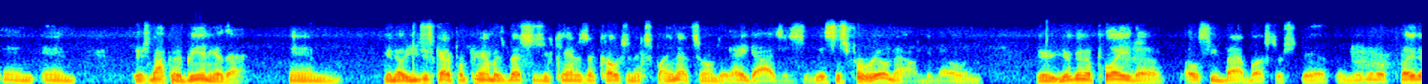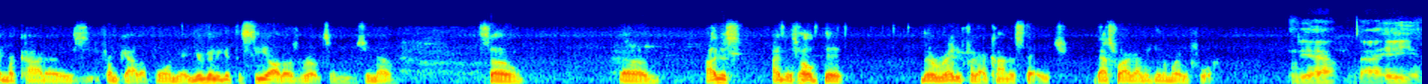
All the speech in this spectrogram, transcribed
and and there's not going to be any of that. And you know you just got to prepare them as best as you can as a coach and explain that to them that hey guys, this, this is for real now. You know, and you're you're going to play the OC Batbusters Stith, and you're going to play the Mercados from California. You're going to get to see all those real teams, you know. So, um, I just I just hope that they're ready for that kind of stage. That's what I got to get them ready for. Yeah, I hear you.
